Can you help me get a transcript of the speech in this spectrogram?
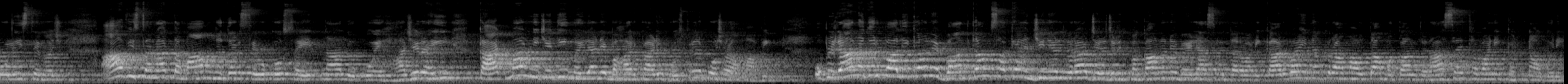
પોલીસ તેમજ આ વિસ્તારના તમામ નગરસેવકો સહિતના લોકોએ હાજર રહી કાટમાળ નીચેથી મહિલાને બહાર કાઢી હોસ્પિટલ પહોંચાડવામાં આવી. ઉપલેટા નગરપાલિકા અને દ્વારા જર્જરિત મકાનોને વહેલાસર ઉતારવાની કાર્યવાહી ન કરવામાં આવતા મકાન ધરાશાય થવાની ઘટનાઓ બની.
